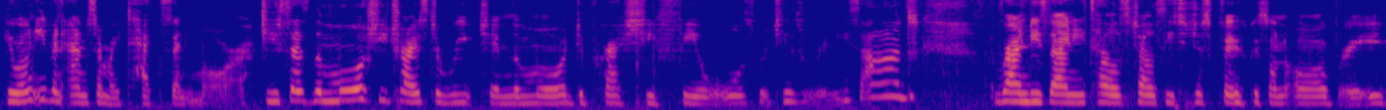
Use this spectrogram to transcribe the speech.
He won't even answer my texts anymore. She says the more she tries to reach him, the more depressed she feels, which is really sad. Randy's there and he tells Chelsea to just focus on Aubree.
